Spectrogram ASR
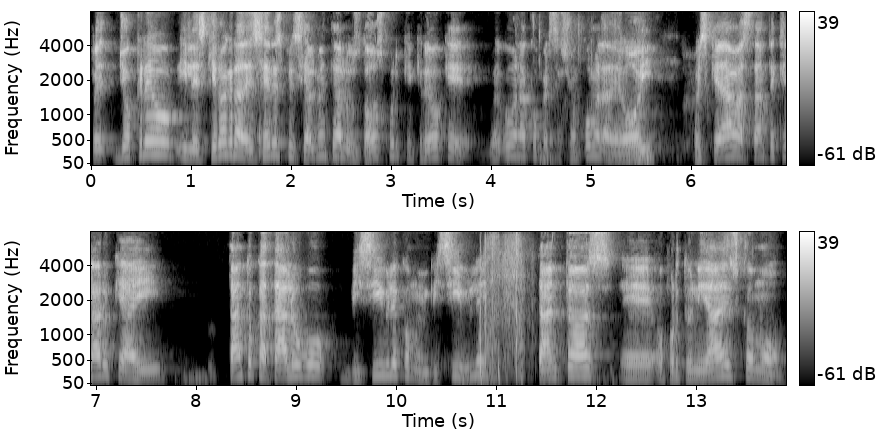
Pues yo creo, y les quiero agradecer especialmente a los dos, porque creo que luego de una conversación como la de hoy, pues queda bastante claro que hay tanto catálogo visible como invisible, tantas eh, oportunidades como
